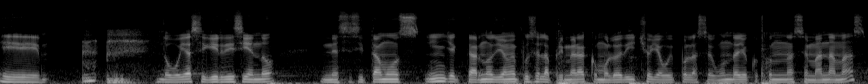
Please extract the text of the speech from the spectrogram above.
eh, lo voy a seguir diciendo. Necesitamos inyectarnos. Yo me puse la primera, como lo he dicho, ya voy por la segunda, yo creo con una semana más.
